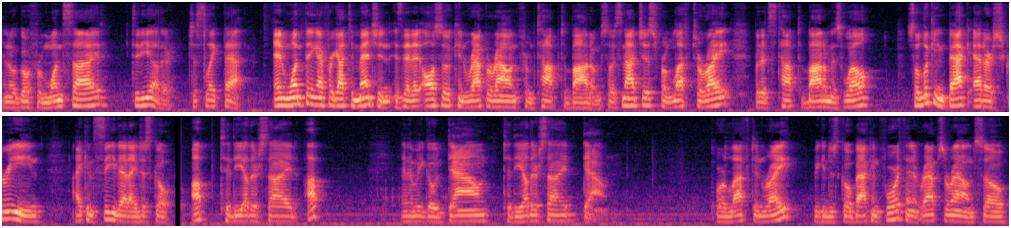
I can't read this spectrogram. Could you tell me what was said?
and it'll go from one side to the other, just like that. And one thing I forgot to mention is that it also can wrap around from top to bottom. So it's not just from left to right, but it's top to bottom as well. So looking back at our screen, I can see that I just go up to the other side, up, and then we go down to the other side, down or left and right. We can just go back and forth and it wraps around. So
